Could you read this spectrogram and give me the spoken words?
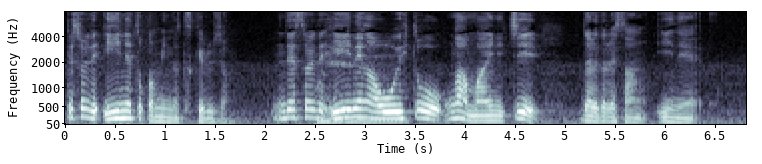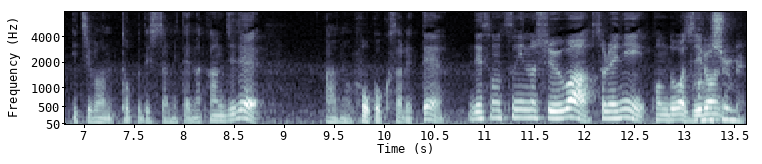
でそれで「いいね」とかみんなつけるじゃん。でそれで「いいね」が多い人が毎日「誰々さんいいね一番トップでした」みたいな感じであの報告されてでその次の週はそれに今度は持論3週目。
